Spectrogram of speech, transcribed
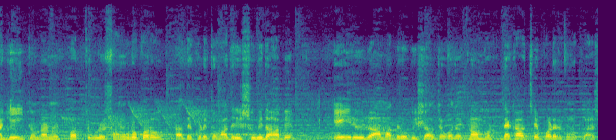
আগেই তোমরা নোটপত্রগুলো সংগ্রহ করো, তাতে করে তোমাদেরই সুবিধা হবে। এই রইল আমাদের অফিসিয়াল যোগাযোগ নম্বর। দেখা হচ্ছে পরের কোনো ক্লাস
